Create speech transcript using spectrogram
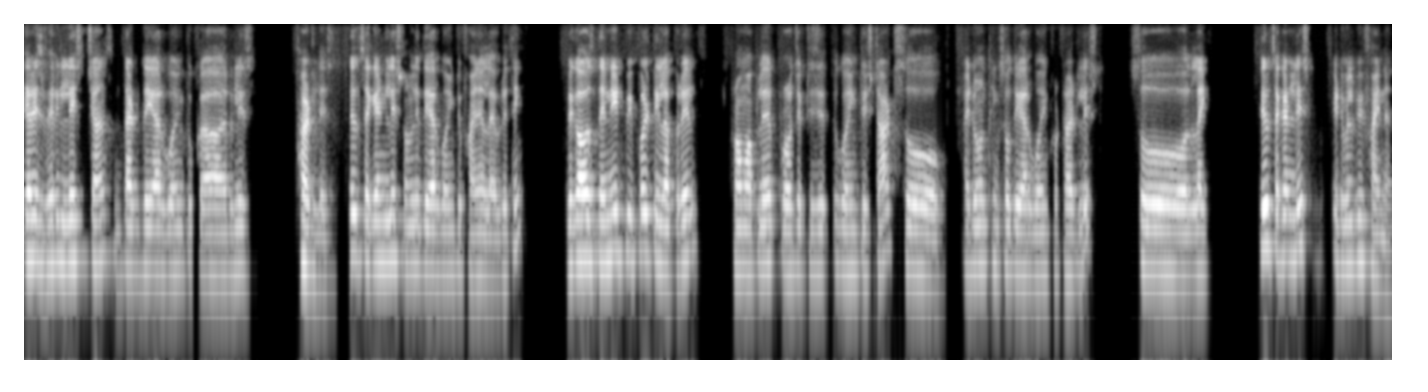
there is very less chance that they are going to uh, release third list. Till second list only they are going to final everything because they need people till april from april project is going to start. So i don't think so they are going for third list so like till second list it will be final.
